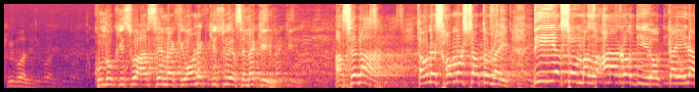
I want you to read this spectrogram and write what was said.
কি বলে? কোনো কিছু আছে নাকি? অনেক কিছু আছে নাকি? আছে না? তাহলে সমস্যা তো নাই। দিয়েছ মাল, আরও দিও, কাইরা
